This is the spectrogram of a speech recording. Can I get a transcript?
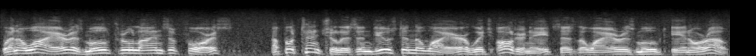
When a wire is moved through lines of force, a potential is induced in the wire which alternates as the wire is moved in or out.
